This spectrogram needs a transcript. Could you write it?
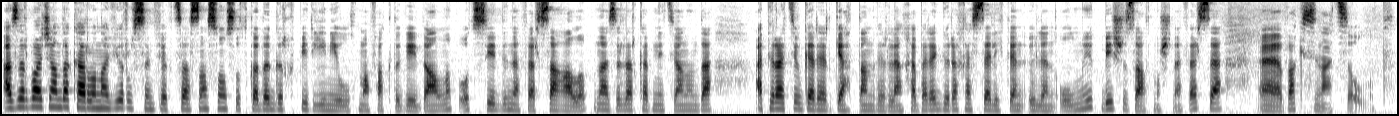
Azərbaycanda koronavirus infeksiyasına son sutkada 41 yeni yoluxma faktı qeydə alınıb, 37 nəfər sağalıb. Nazirlər Kabineti yanında operativ qərərgahdan verilən xəbərə görə xəstəlikdən ölən olmayıb, 560 nəfər isə e, vaksinasiya olunub.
